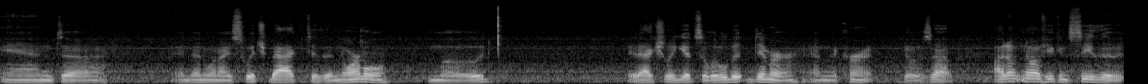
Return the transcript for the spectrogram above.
And uh, and then when I switch back to the normal mode it actually gets a little bit dimmer and the current goes up. I don't know if you can see the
